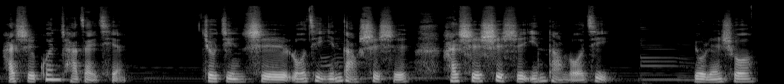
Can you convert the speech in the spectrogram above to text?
还是观察在前？究竟是逻辑引导事实，还是事实引导逻辑？有人说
